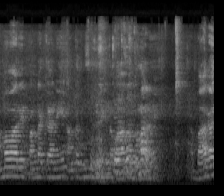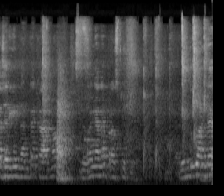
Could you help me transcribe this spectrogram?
అమ్మవారి పండగ కానీ అంతకుముందు జరిగిన కానీ బాగా జరిగిందంటే కారణం నిజంగానే ప్రస్తుతి. ఎందుకు అంటే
